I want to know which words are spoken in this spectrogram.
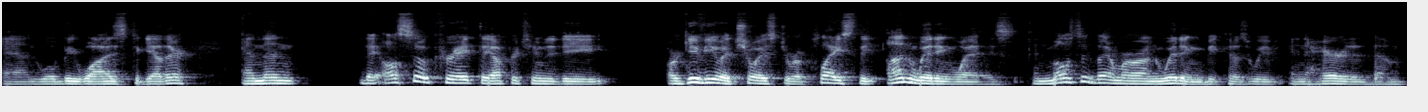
and we'll be wise together. And then they also create the opportunity or give you a choice to replace the unwitting ways. And most of them are unwitting because we've inherited them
